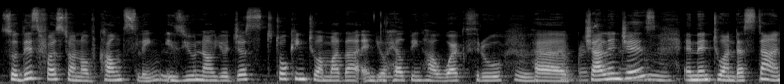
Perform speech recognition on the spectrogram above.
So, this first one of counseling is you now, you're just talking to a mother and you're helping her work through her breastfeeding. challenges and then to understand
